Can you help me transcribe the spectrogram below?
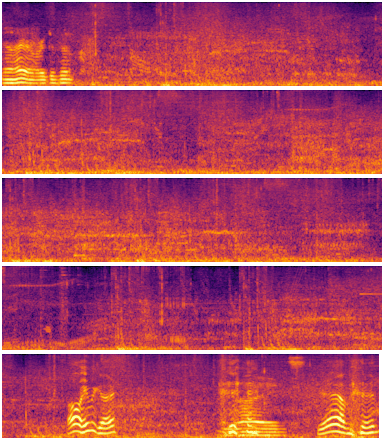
Yeah, I rid of it. Oh, here we go. Nice. Yeah, man.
